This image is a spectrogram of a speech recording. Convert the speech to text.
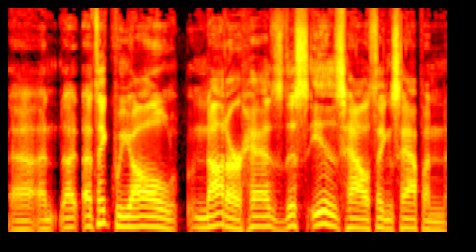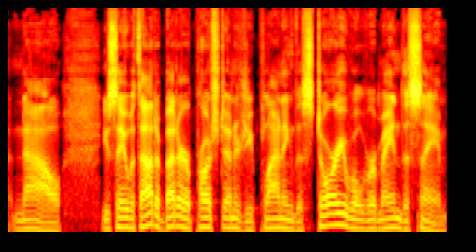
uh, and I, I, think we all nod our heads. This is how things happen now. You say, without a better approach to energy planning, the story will remain the same.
